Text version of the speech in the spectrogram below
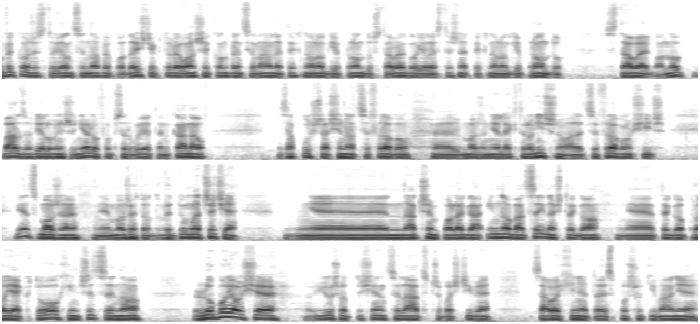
wykorzystujący nowe podejście, które łączy konwencjonalne technologie prądu stałego i elastyczne technologie prądu stałego. No, bardzo wielu inżynierów obserwuje ten kanał. Zapuszcza się na cyfrową, e, może nie elektroniczną, ale cyfrową sieć, więc może, e, może to wytłumaczycie, e, na czym polega innowacyjność tego, tego projektu. Chińczycy no, lubują się już od tysięcy lat, czy właściwie całe Chiny to jest poszukiwanie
